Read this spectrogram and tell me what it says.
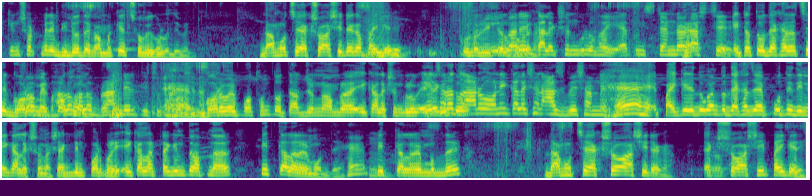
স্ক্রিনশট মেরে ভিডিও থেকে আমাকে ছবিগুলো দিবেন। দাম হচ্ছে একশো আশি টাকা পাইকারি। কোনো রিটেল হবে না। কালেকশনগুলো ভাই এত স্ট্যান্ডার্ড আসছে। এটা তো দেখা যাচ্ছে গরমের ভালো ভালো ব্র্যান্ডের কিছু হ্যাঁ গরমের প্রথম তো তার জন্য আমরা এই কালেকশনগুলো এটা এছাড়া কিন্তু তো আরও অনেক কালেকশন আসবে সামনে হ্যাঁ হ্যাঁ পাইকারি দোকান তো দেখা যায় প্রতিদিনই কালেকশন আসে একদিন পর পরে এই কালারটা কিন্তু আপনার পিত কালারের মধ্যে হ্যাঁ পিত কালারের মধ্যে। দাম হচ্ছে একশো আশি টাকা। একশো আশি পাইকারি।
